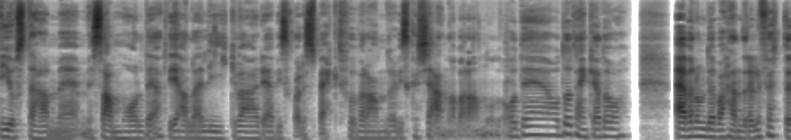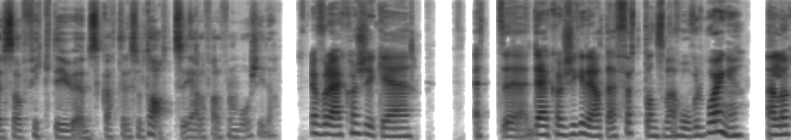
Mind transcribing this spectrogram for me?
Just det här med, med samhold, det att vi alla är likvärdiga, vi ska ha respekt för varandra, vi ska tjäna varandra. Och, det, och då tänker jag då, även om det var händer eller fötter så fick det ju önskat resultat, i alla fall från vår sida. Ja, for det er kanskje ikke et eh, Det er kanskje ikke det at det er føttene som er hovedpoenget, eller?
